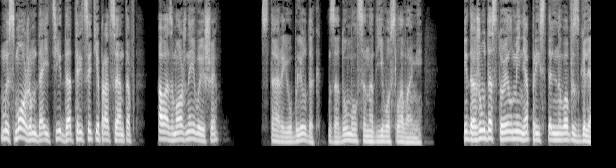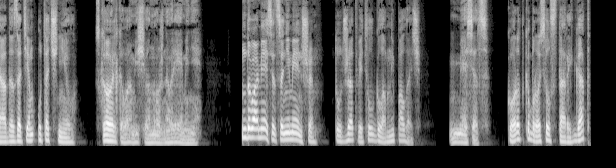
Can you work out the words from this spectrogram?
мы сможем дойти до 30%, а возможно и выше. Старый ублюдок задумался над его словами и даже удостоил меня пристального взгляда, затем уточнил. «Сколько вам еще нужно времени?» «Два месяца, не меньше», — тут же ответил главный палач. «Месяц», — коротко бросил старый гад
